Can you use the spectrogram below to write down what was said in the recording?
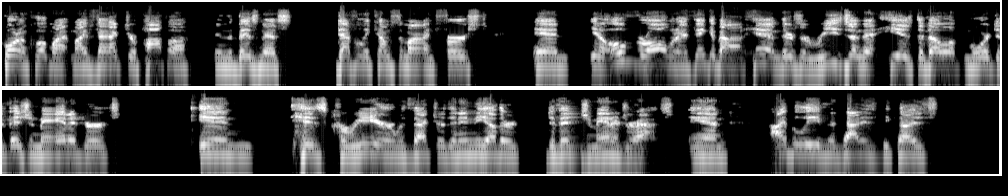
quote unquote my, my vector papa in the business definitely comes to mind first. And, you know, overall, when I think about him, there's a reason that he has developed more division managers in his career with Vector than any other division manager has. And I believe that that is because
